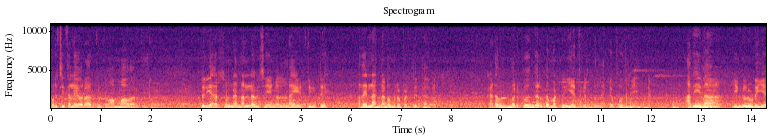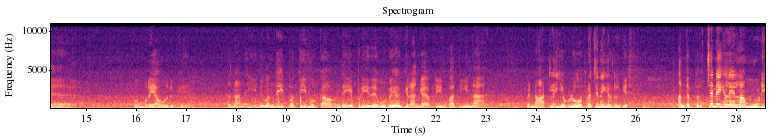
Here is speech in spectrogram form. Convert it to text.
புரட்சி தலைவராக இருக்கட்டும் அம்மாவாக இருக்கட்டும் பெரியார் சொன்ன நல்ல விஷயங்கள்லாம் எடுத்துக்கிட்டு அதையெல்லாம் நடைமுறைப்படுத்தியிருக்காங்க. கடவுள் மறுப்புங்கிறத மட்டும் ஏற்றுக்கிறது இல்லை எப்போதுமே. அதே தான் எங்களுடைய இப்போ முறையாகவும் இருக்குது அதனால் இது வந்து இப்போ திமுக வந்து எப்படி இதை உபயோகிக்கிறாங்க அப்படின்னு பார்த்தீங்கன்னா இப்போ நாட்டில் எவ்வளோ பிரச்சனைகள் இருக்குது அந்த பிரச்சனைகளை எல்லாம் மூடி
